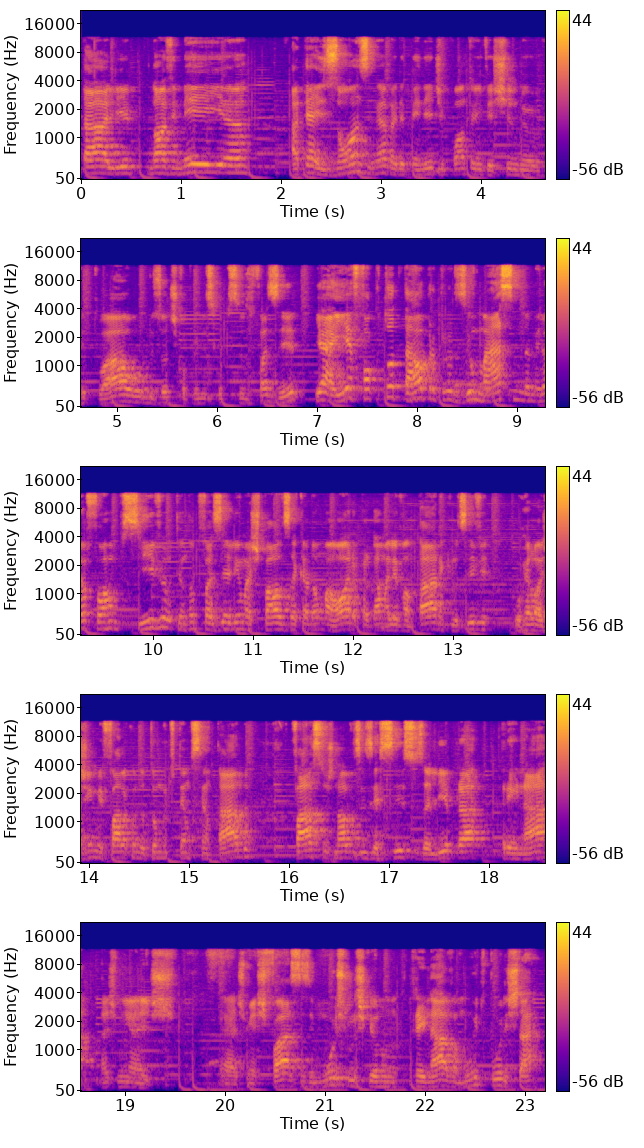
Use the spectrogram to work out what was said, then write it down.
tá ali 9 e meia, até às 11, né? Vai depender de quanto eu investir no meu ritual ou nos outros compromissos que eu preciso fazer. E aí é foco total para produzir o máximo da melhor forma possível, tentando fazer ali umas pausas a cada uma hora para dar uma levantada. Inclusive, o reloginho me fala quando eu estou muito tempo sentado. Faço os novos exercícios ali para treinar as minhas as minhas faces e músculos que eu não treinava muito por estar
